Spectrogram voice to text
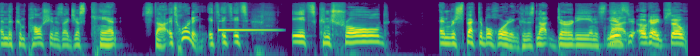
and the compulsion is I just can't stop. It's hoarding. It's it's it's it's controlled and respectable hoarding because it's not dirty and it's not. Is, okay, so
